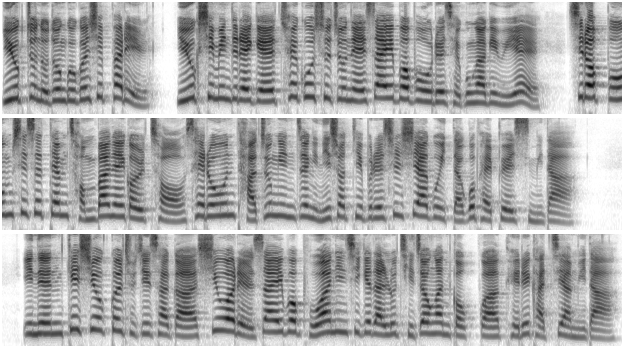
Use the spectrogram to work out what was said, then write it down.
뉴욕주 노동국은 18일 뉴욕 시민들에게 최고 수준의 사이버 보호를 제공하기 위해 실업보험 시스템 전반에 걸쳐 새로운 다중인증 이니셔티브를 실시하고 있다고 발표했습니다. 이는 캐시 호컬 주지사가 10월을 사이버 보안 인식의 달로 지정한 것과 궤를 같이 합니다.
